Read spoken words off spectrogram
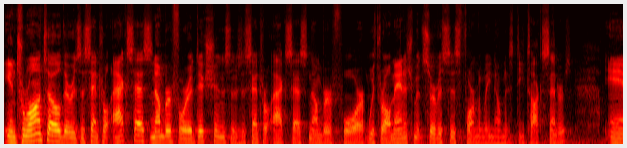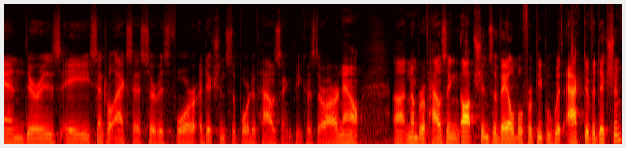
In Toronto, there is a central access number for addictions. There's a central access number for withdrawal management services, formerly known as detox centers. And there is a central access service for addiction supportive housing because there are now a number of housing options available for people with active addiction.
